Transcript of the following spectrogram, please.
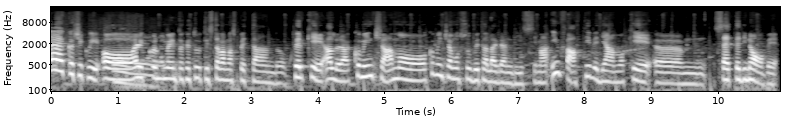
Eccoci qui, oh, oh, ecco il momento che tutti stavamo aspettando. Perché allora cominciamo, cominciamo subito alla grandissima. Infatti, vediamo che ehm, 7 di 9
